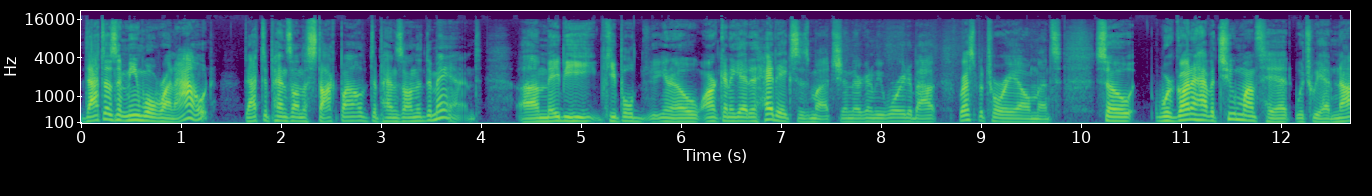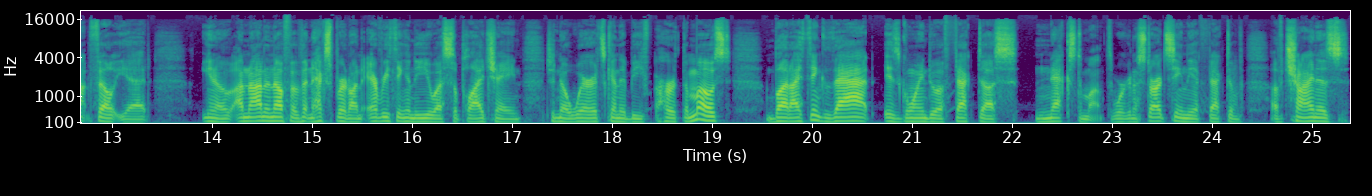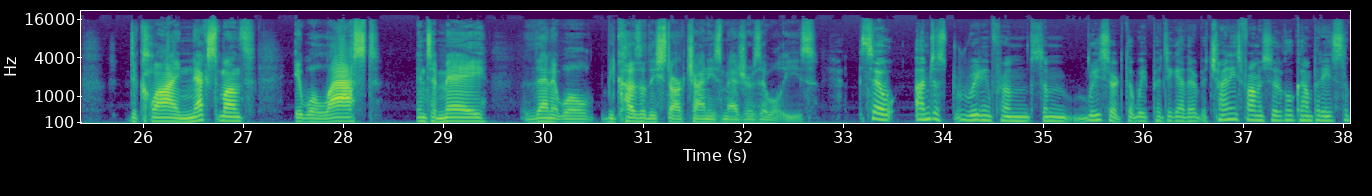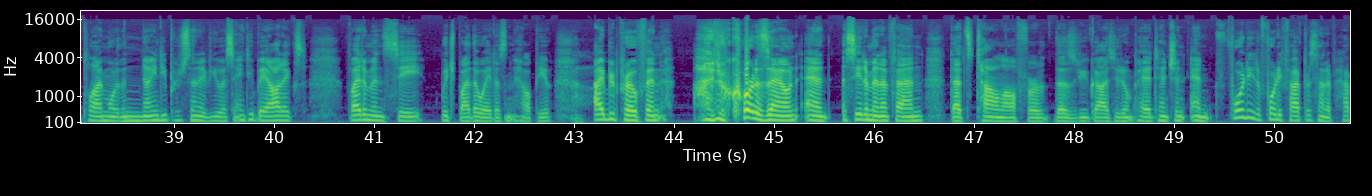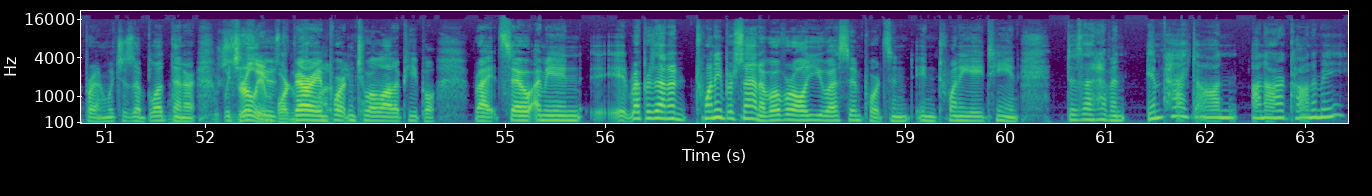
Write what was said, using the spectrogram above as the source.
That doesn't mean we'll run out. That depends on the stockpile. It depends on the demand. Uh, maybe people, you know, aren't going to get headaches as much, and they're going to be worried about respiratory ailments. So we're going to have a two-month hit, which we have not felt yet. You know, I'm not enough of an expert on everything in the U.S. supply chain to know where it's going to be hurt the most, but I think that is going to affect us next month. We're going to start seeing the effect of, of China's decline next month. It will last into May then it will, because of these stark Chinese measures, it will ease. So I'm just reading from some research that we put together, but Chinese pharmaceutical companies supply more than 90% of U.S. antibiotics, vitamin C, which, by the way, doesn't help you, hmm. ibuprofen, hydrocortisone, and acetaminophen. That's Tylenol for those of you guys who don't pay attention, and 40 to 45% of heparin, which is a blood thinner, which, which is really important. Very important to a lot of people. Right. So, I mean, it represented 20% of overall U.S. imports in, in 2018. Does that have an impact on, on our economy?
